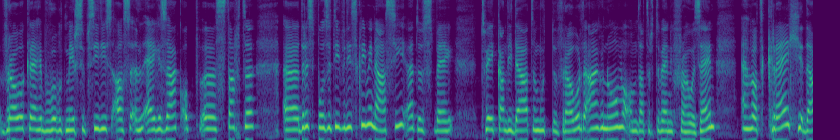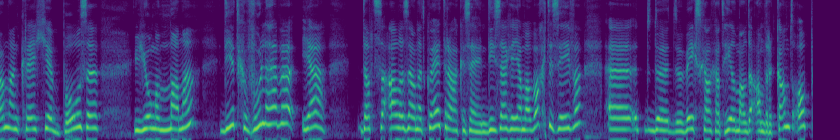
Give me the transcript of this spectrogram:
vrouwen krijgen bijvoorbeeld meer subsidies als ze een eigen zaak opstarten. Uh, uh, er is positieve discriminatie. Hè, dus bij twee kandidaten moet de vrouw worden aangenomen omdat er te weinig vrouwen zijn. En wat krijg je dan? Dan krijg je boze jonge mannen die het gevoel hebben, ja, dat ze alles aan het kwijtraken zijn. Die zeggen, ja, maar wacht eens even. Uh, de, de weegschaal gaat helemaal de andere kant op.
